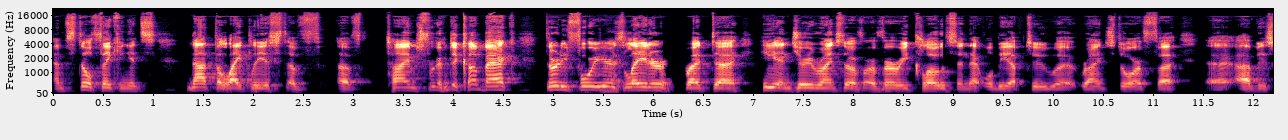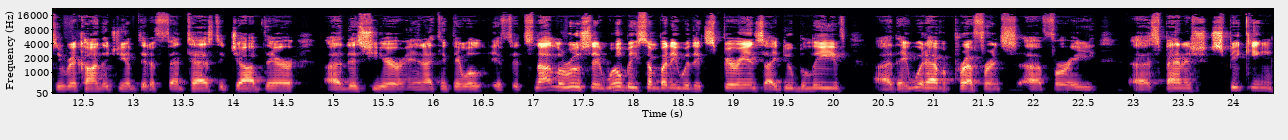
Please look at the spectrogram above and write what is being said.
I'm still thinking it's not the likeliest of of times for him to come back 34 years right. later. But uh, he and Jerry Reinsdorf are very close, and that will be up to uh, Reinsdorf. Uh, uh obviously, Rick Hahn, the GM, did a fantastic job there uh, this year, and I think they will. If it's not La Russa, it will be somebody with experience. I do believe uh, they would have a preference for a Spanish-speaking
